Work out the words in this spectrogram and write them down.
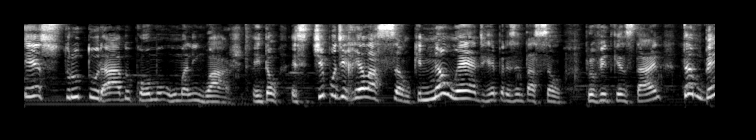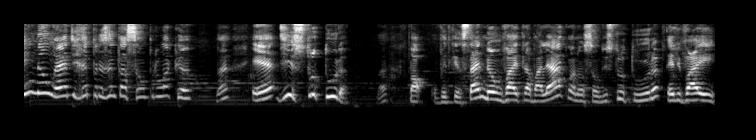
estruturado como uma linguagem. Então, esse tipo de relação que não é de representação para o Wittgenstein também não é de representação para o Lacan, né? é de estrutura. Né? Bom, o Wittgenstein não vai trabalhar com a noção de estrutura, ele vai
